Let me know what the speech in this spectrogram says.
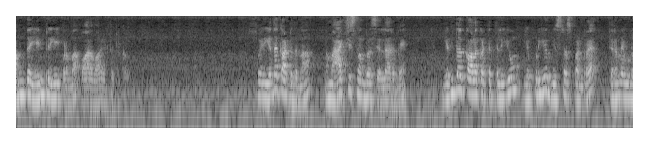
அந்த என்ட்ரியை இப்போ நம்ம வார வாரம் எடுத்துகிட்டு இருக்கிறோம் ஸோ இது எதை காட்டுதுன்னா நம்ம ஆக்சிஸ் மெம்பர்ஸ் எல்லாருமே எந்த காலகட்டத்திலையும் எப்படியும் பிஸ்னஸ் பண்ணுற திறமை உள்ள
